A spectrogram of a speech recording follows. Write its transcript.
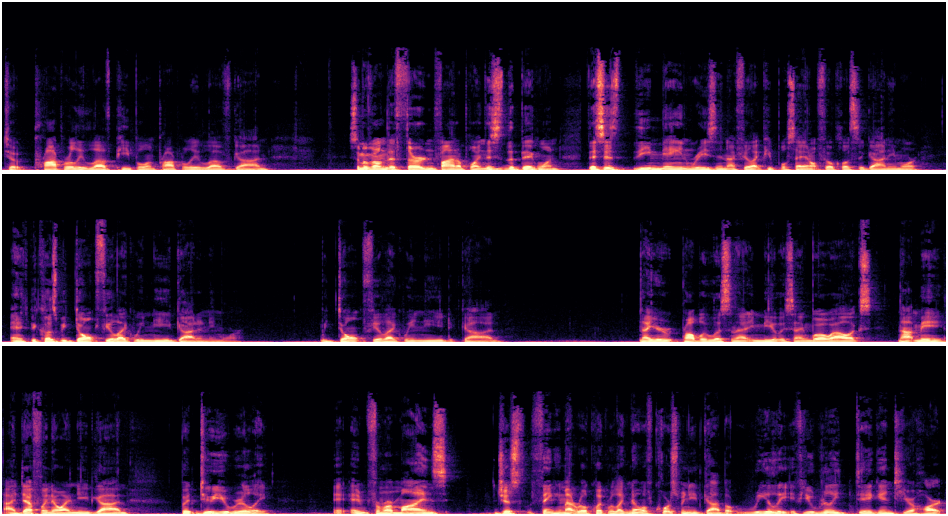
to properly love people and properly love God. So, moving on to the third and final point. This is the big one. This is the main reason I feel like people say I don't feel close to God anymore. And it's because we don't feel like we need God anymore. We don't feel like we need God. Now, you're probably listening to that immediately saying, Whoa, Alex, not me. I definitely know I need God. But do you really? And from our minds, just thinking about real quick, we're like, no, of course we need God. But really, if you really dig into your heart,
